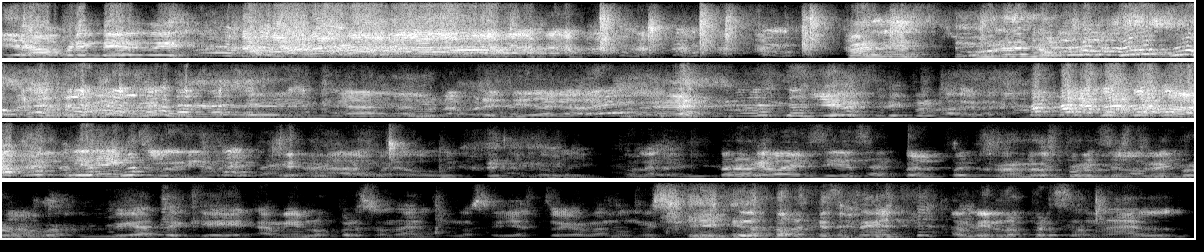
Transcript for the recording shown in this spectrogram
Se va a aprender, güey. ¡Feliz! ¡Un año! Chinga, la luna prendida, acá, ¡eh! ¿Quieres stripper más grande? Quiere incluir Ah, huevo, güey. jalo, güey. Pero no, en sí, o sea, ¿cuál fue su Jalas por el stripper? ¿verdad? Fíjate que a mí en lo personal, no sé, ya estoy hablando muy seguido de este, a mí en lo personal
